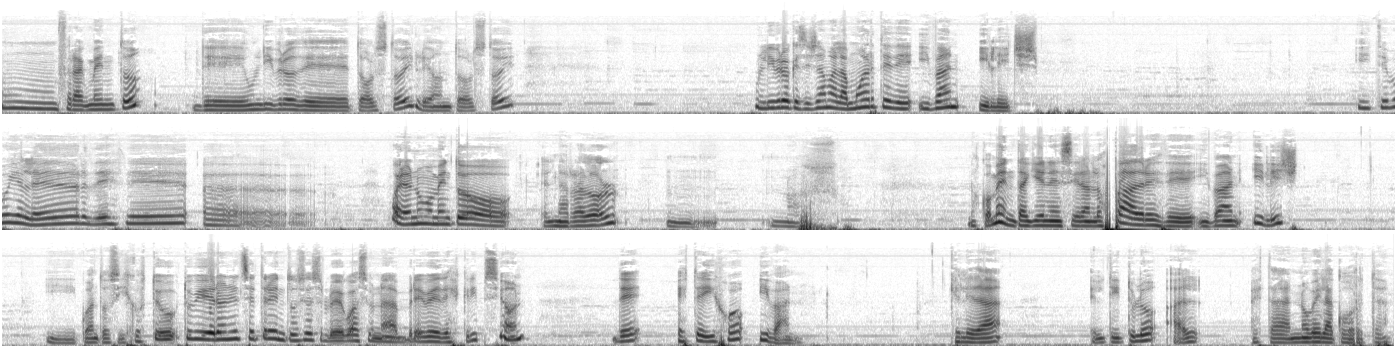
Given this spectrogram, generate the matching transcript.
un fragmento de un libro de Tolstoy, León Tolstoy, un libro que se llama La muerte de Iván Illich. Y te voy a leer desde... Ah, bueno, en un momento el narrador mm, nos, nos comenta quiénes eran los padres de Iván Illich y cuántos hijos tuvieron, etcétera. Entonces luego hace una breve descripción de este hijo Iván, que le da el título al, a esta novela corta.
